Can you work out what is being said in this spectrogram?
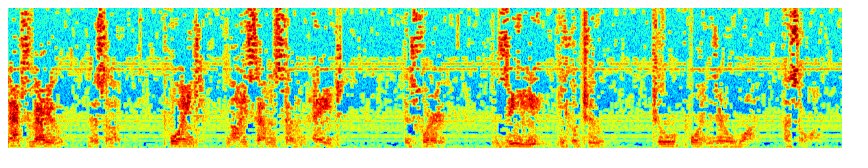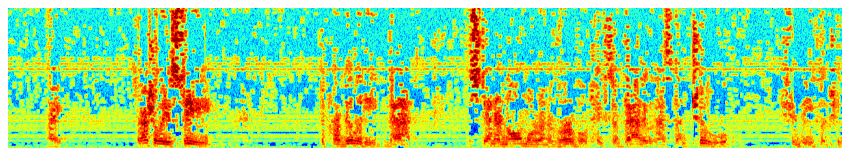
Next value is uh, 0.9778 is for z equal to 2.01 and so on, right? So actually you see the probability that the standard normal random variable takes a value less than 2 should be equal to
